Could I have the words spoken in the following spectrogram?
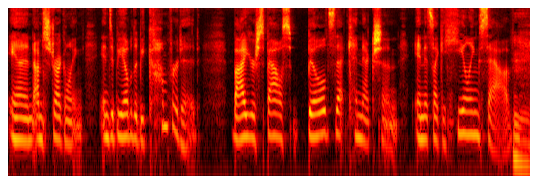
And I'm struggling. And to be able to be comforted by your spouse builds that connection and it's like a healing salve. Hmm.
